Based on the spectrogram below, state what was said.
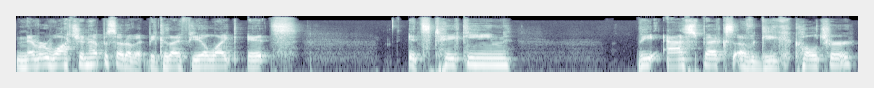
Never watched an episode of it because I feel like it's it's taking the aspects of geek culture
